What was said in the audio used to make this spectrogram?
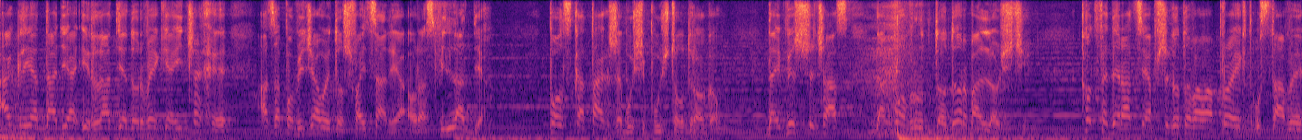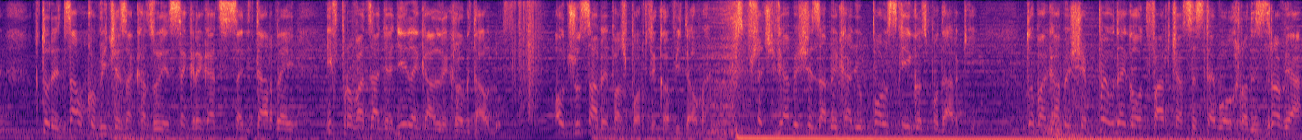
Anglia, Dania, Irlandia, Norwegia i Czechy, a zapowiedziały to Szwajcaria oraz Finlandia. Polska także musi pójść tą drogą. Najwyższy czas na powrót do normalności. Konfederacja przygotowała projekt ustawy, który całkowicie zakazuje segregacji sanitarnej i wprowadzania nielegalnych lockdownów. Odrzucamy paszporty covidowe. Sprzeciwiamy się zamykaniu polskiej gospodarki. Domagamy się pełnego otwarcia systemu ochrony zdrowia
